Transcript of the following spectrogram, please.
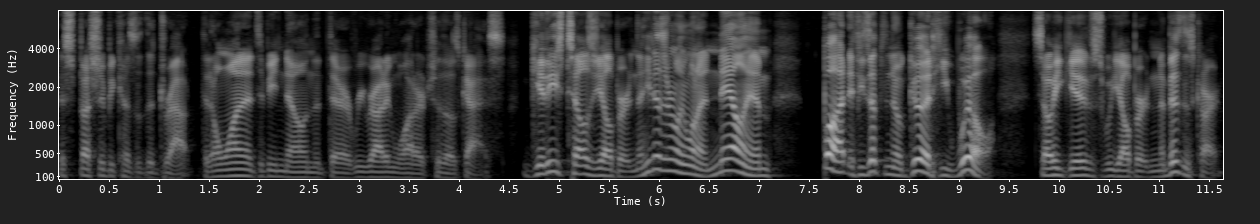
especially because of the drought. They don't want it to be known that they're rerouting water to those guys. Gittes tells Yelburton that he doesn't really want to nail him, but if he's up to no good, he will. So he gives Yelburton a business card.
